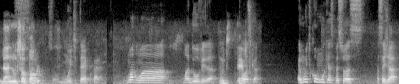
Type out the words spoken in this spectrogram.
lá no São Paulo. Muito tempo, cara. Uma, uma, uma dúvida, muito tempo. Oscar. É muito comum que as pessoas, ou seja,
